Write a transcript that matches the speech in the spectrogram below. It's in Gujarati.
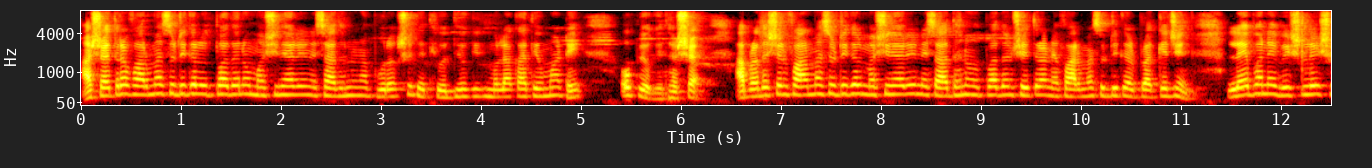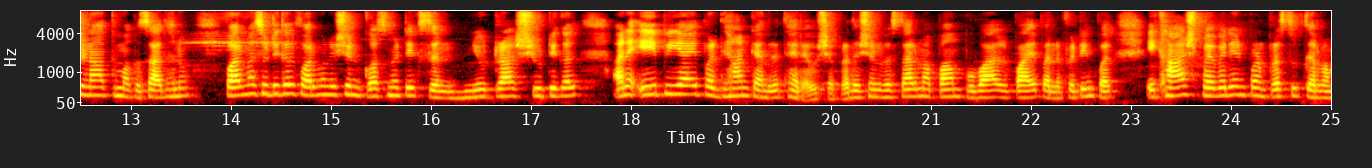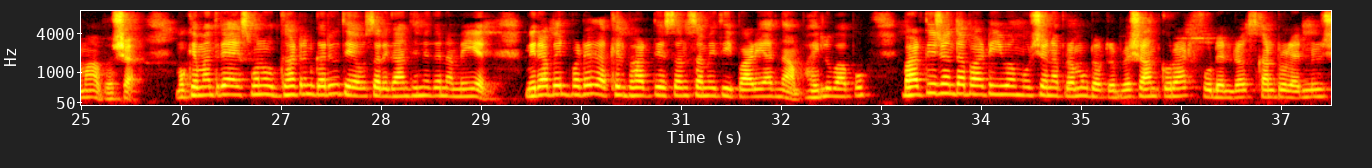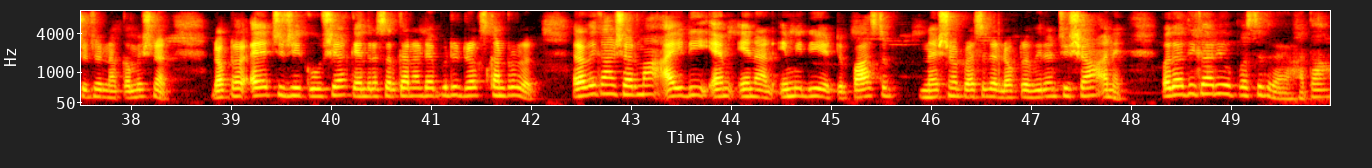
આ ક્ષેત્ર ફાર્માસ્યુટિકલ ઉત્પાદનો, મશીનરી અને સાધનોના પૂરક છે, તેથી ઔદ્યોગિક મુલાકાતીઓ માટે ઉપયોગી થશે. આ પ્રદર્શન ફાર્માસ્યુટિકલ મશીનરી અને સાધનો ઉત્પાદન ક્ષેત્ર અને ફાર્માસ્યુટિકલ પેકેજિંગ લેબ અને વિશ્લેષણાત્મક સાધનો ફાર્માસ્યુટિકલ ફોર્મ્યુલેશન કોસ્મેટિક્સ ન્યુટ્રાસ્યુટિકલ અને એપીઆઈ પર ધ્યાન કેન્દ્રિત થઈ રહ્યું છે. પ્રદર્શન વિસ્તારમાં પંપ વાલ પાઇપ અને ફિટિંગ પર એક ખાસ પેવેલિયન પણ પ્રસ્તુત કરવામાં આવશે મુખ્યમંત્રીએ આ એક્સપોનું ઉદ્ઘાટન કર્યું. તે અવસરે ગાંધીનગરના મેયર મીરાબેન પટેલ, અખિલ ભારતીય સંત સમિતિ પાળિયાદના ભૈલુ બાપુ, ભારતીય જનતા પાર્ટી યુવા મોરચાના પ્રમુખ doctor Prashant Korat food and drugs control એડમિનિસ્ટ્રેટરના commissioner doctor H G Koshiya, કેન્દ્ર સરકારના deputy drugs controller Ravikant Sharma, આઈડીએમએના immediate past national president doctor Viranchi Shah અને પદાધિકારીઓ ઉપસ્થિત રહ્યા હતા.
